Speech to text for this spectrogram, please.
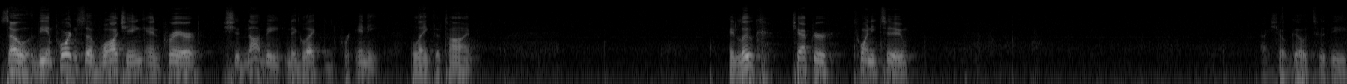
So the importance of watching and prayer should not be neglected for any length of time. In Luke chapter 22, I shall go to the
